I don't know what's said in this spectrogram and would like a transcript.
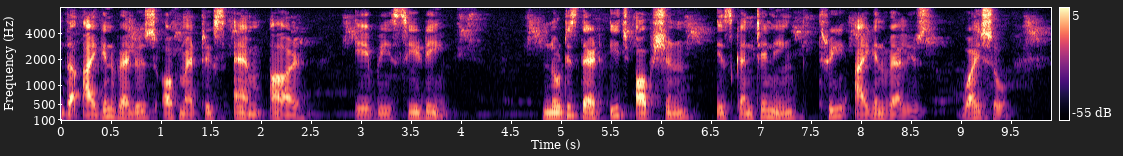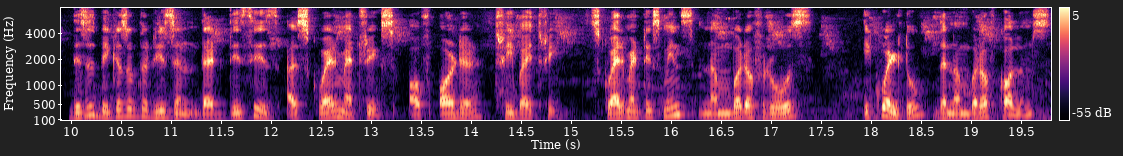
the eigenvalues of matrix M are A, B, C, D. Notice that each option is containing three eigenvalues. Why so? This is because of the reason that this is a square matrix of order 3 by 3 square matrix means number of rows equal to the number of columns.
